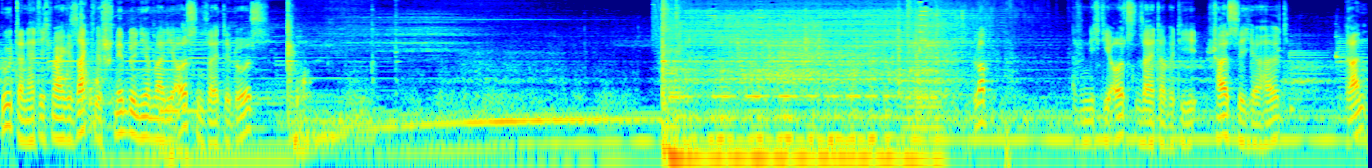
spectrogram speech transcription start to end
Gut, dann hätte ich mal gesagt, wir schnibbeln hier mal die Außenseite los. Plopp. Also nicht die Außenseite, aber die Scheiße hier halt. Ran.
